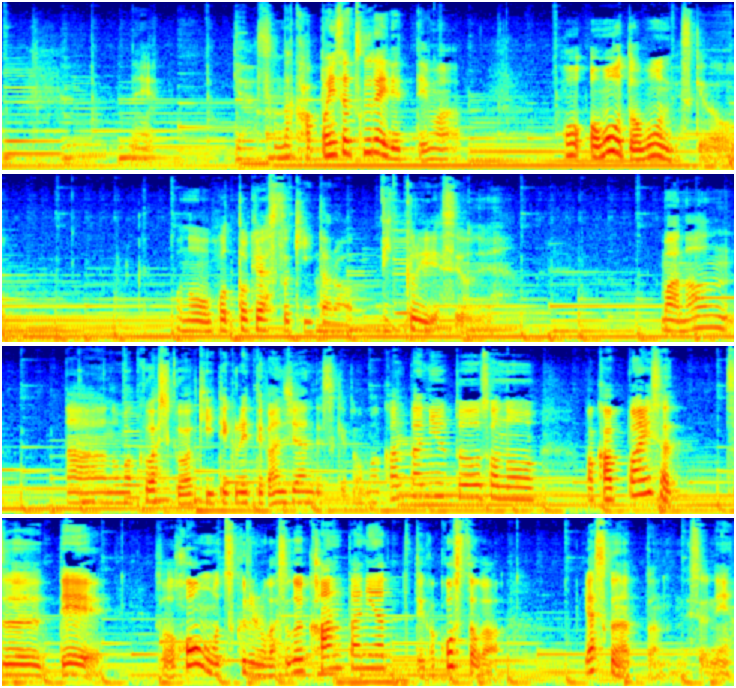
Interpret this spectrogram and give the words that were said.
ね。いやそんな活版印刷ぐらいでってまあ思うと思うんですけどこのポッドキャスト聞いたらびっくりですよね。まあなんあの、まあ、詳しくは聞いてくれって感じなんですけど、まあ、簡単に言うとその、まあ、活版印刷でその本を作るのがすごい簡単になったっていうかコストが安くなったんですよね。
